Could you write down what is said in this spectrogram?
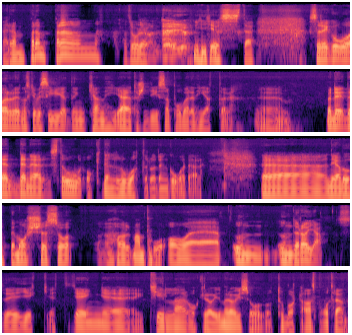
baram, baram, baram. Jag tror ju. Just det. Så det går, nu ska vi se, den kan, ja, jag törs inte gissa på vad den heter. Eh, men det, den, den, är stor och den låter och den går där. Eh, när jag var uppe i morse så höll man på att eh, un, underröja. Så det gick ett gäng eh, killar och röjde med röjsåg och tog bort alla småträd.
